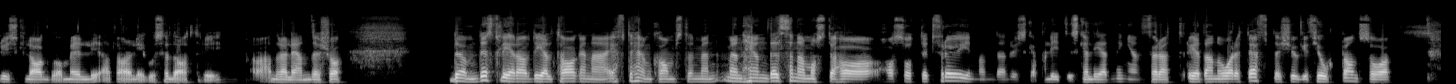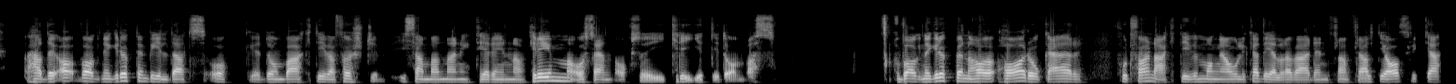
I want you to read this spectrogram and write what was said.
rysk lag då med att vara legosoldater i andra länder så dömdes flera av deltagarna efter hemkomsten. Men, men händelserna måste ha, ha sått ett frö inom den ryska politiska ledningen. För att redan året efter 2014 så hade Wagnergruppen bildats och de var aktiva först i samband med annekteringen av Krim och sen också i kriget i Donbass. Wagnergruppen har, har och är fortfarande aktiv i många olika delar av världen, framförallt i Afrika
